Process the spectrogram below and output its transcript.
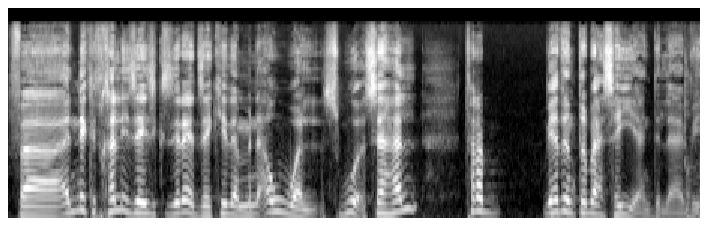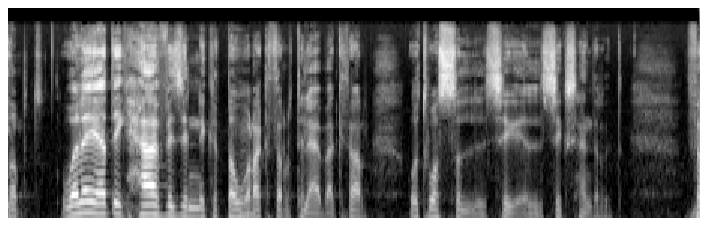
فإنك تخلي زي زي زي كذا من أول أسبوع سهل ترى بيعطي انطباع سيء عند اللاعبين بالضبط ولا يعطيك حافز إنك. تطور أكثر وتلعب أكثر وتوصل ال 600 ف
